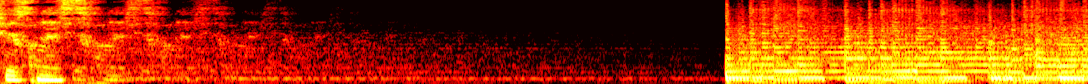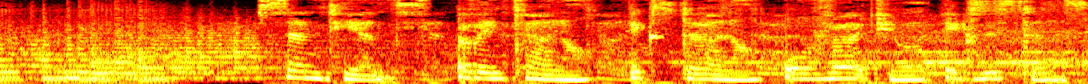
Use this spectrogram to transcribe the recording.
Consciousness. Sentience of internal, external, or virtual existence.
